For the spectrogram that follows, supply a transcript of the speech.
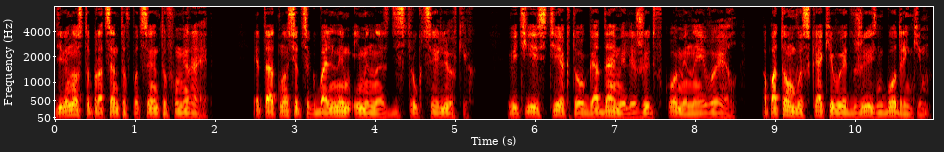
90% пациентов умирает. Это относится к больным именно с деструкцией легких. Ведь есть те, кто годами лежит в коме на ИВЛ, а потом выскакивает в жизнь бодреньким.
